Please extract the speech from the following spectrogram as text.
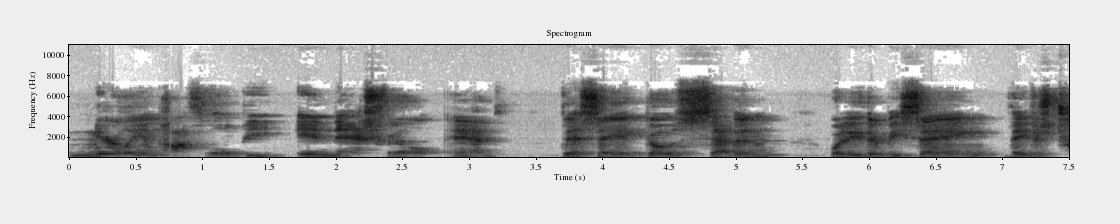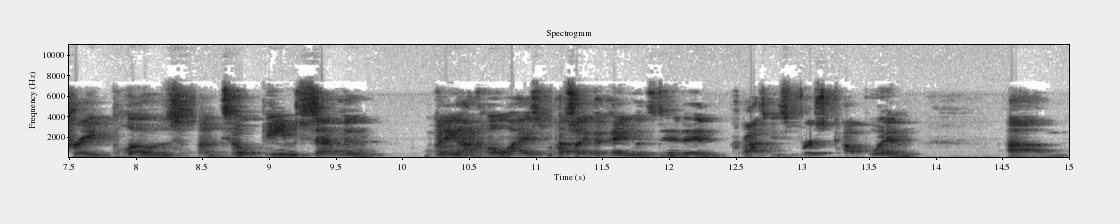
nearly impossible to beat in Nashville. And to say it goes seven would either be saying they just trade blows until game seven, winning on home ice, much like the Penguins did in Crosby's first cup win, um,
